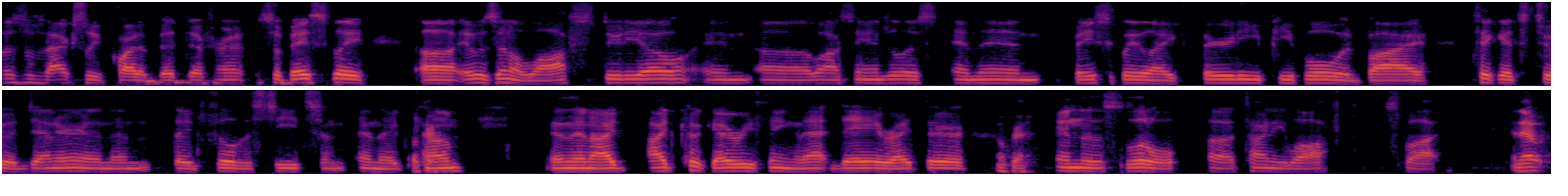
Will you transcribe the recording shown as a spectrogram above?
this was actually quite a bit different. So basically, uh, it was in a loft studio in uh, Los Angeles, and then basically like thirty people would buy tickets to a dinner, and then they'd fill the seats and and they'd Okay. come, and then I'd I'd cook everything that day right there Okay, in this little uh, tiny loft spot. and that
